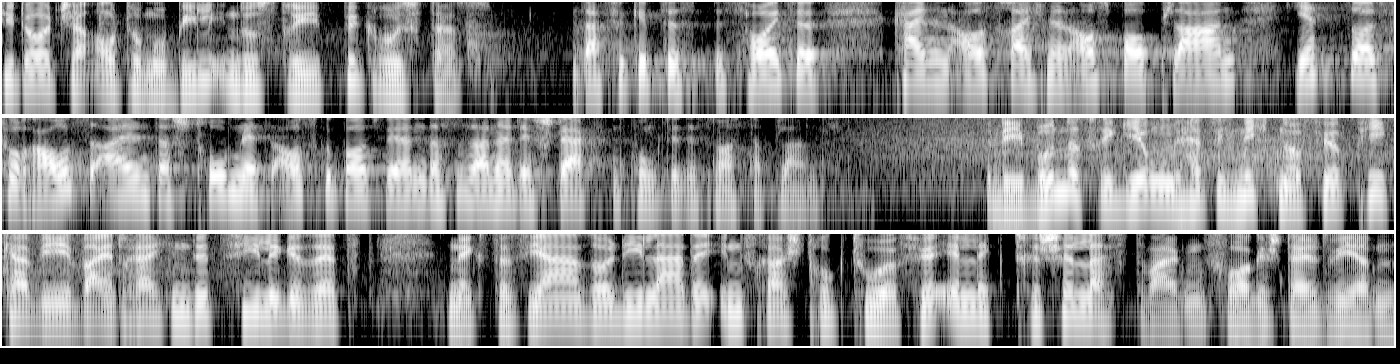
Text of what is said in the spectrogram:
Die deutsche Automobilindustrie begrüßt das. Dafür gibt es bis heute keinen ausreichenden Ausbauplan. Jetzt soll vorauseilend das Stromnetz ausgebaut werden. Das ist einer der stärksten Punkte des Masterplans. Die Bundesregierung hat sich nicht nur für Pkw weitreichende Ziele gesetzt. Nächstes Jahr soll die Ladeinfrastruktur für elektrische Lastwagen vorgestellt werden.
